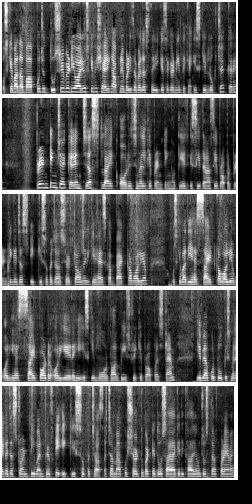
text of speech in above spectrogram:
उसके बाद अब आपको जो दूसरी वीडियो आ रही है, उसकी भी शेयरिंग आपने बड़ी ज़बरदस्त तरीके से करनी है। देखें, इसकी लुक चेक करें प्रिंटिंग चेक करें जस्ट लाइक ओरिजिनल की प्रिंटिंग होती है। इसी तरह से प्रॉपर प्रिंटिंग है जस्ट इक्कीस सौ पचास शर्ट ट्राउज़र ये है इसका बैक का वॉल्यूम उसके बाद ये है साइड का वॉल्यूम और ये है साइड बॉर्डर और ये रही इसकी मोर भाग बीस ट्री की प्रॉपर स्टैम्प ये भी आपको टू पीस मिलेगा जस्ट ट्वेंटी वन फिफ्टी इक्कीस सौ पचास। अच्छा मैं आपको शर्ट बट्टे दो साया के दिखा रही हूँ, जो उस तरफ़ पड़े हुए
